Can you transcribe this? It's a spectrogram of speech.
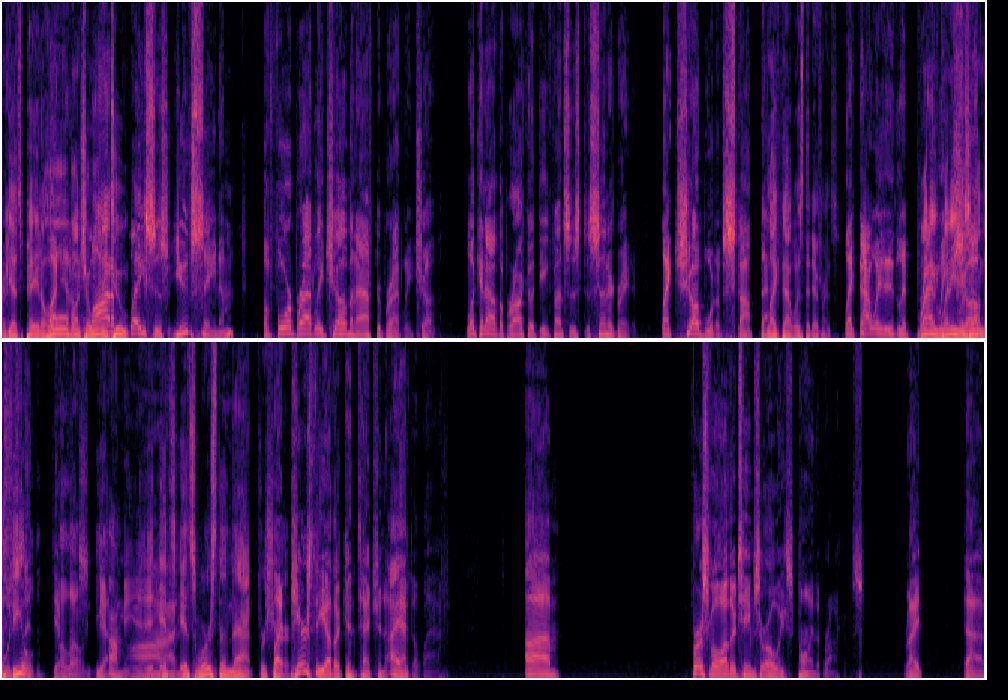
Chubb gets paid a But whole bunch a of money lot too. places you've seen him before Bradley Chubb and after Bradley Chubb. Look at how the Bronco defense is disintegrated. Like Chubb would have stopped that. Like that was the difference like that way. Like when he, when he was on the field difference. alone. Yeah, I mean, it- it's it's worse than that for sure. But here's the other contention. I had to laugh. Um, first of all, other teams are always calling the Broncos, right? Uh,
